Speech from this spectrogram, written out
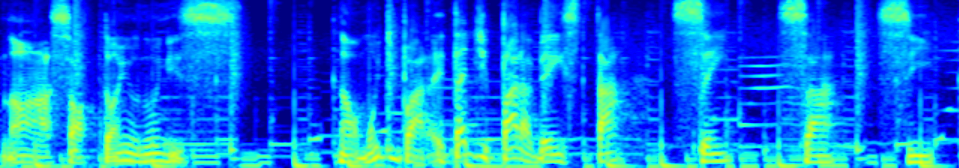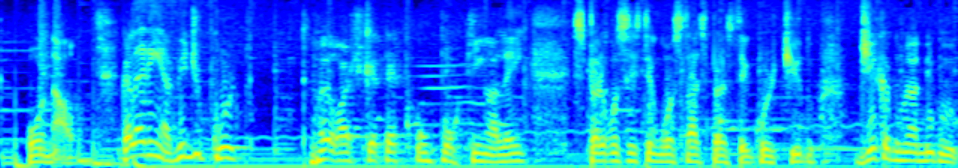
Nossa, Tonho Nunes. Não, muito para. Ele tá de parabéns, tá sensacional. Galerinha, vídeo curto. Eu acho que até ficou um pouquinho além. Espero que vocês tenham gostado, espero que vocês tenham curtido. Dica do meu amigo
